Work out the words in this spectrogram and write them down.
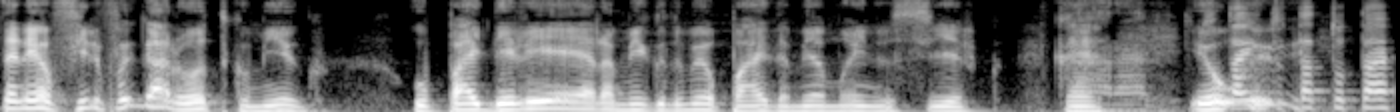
Daniel Filho foi garoto comigo. O pai dele era amigo do meu pai, da minha mãe no circo. né? Caralho, Eu- tá, eu- tá- tá-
